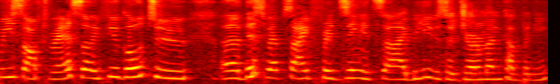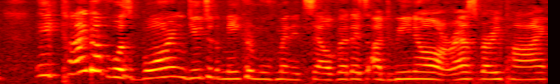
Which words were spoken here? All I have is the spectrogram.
free software. So if you go to uh, this website, Fritzing, it's uh, I believe it's a German company. It kind of was born due to the maker movement itself, whether it's Arduino or Raspberry Pi.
